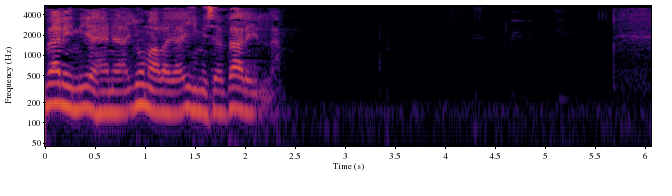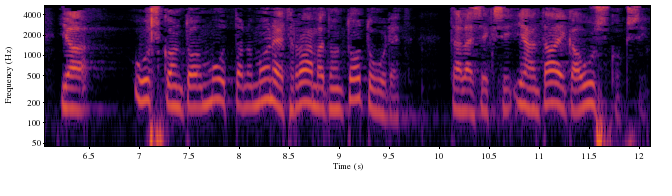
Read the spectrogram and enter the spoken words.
välimiehenä Jumala ja ihmisen välillä. Ja uskonto on muuttanut monet raamatun totuudet tällaiseksi ihan taikauskoksi.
